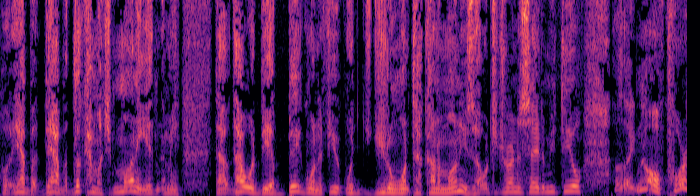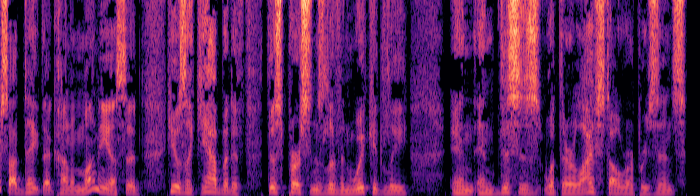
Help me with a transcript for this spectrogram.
well, yeah, but yeah, but look how much money. I mean, that that would be a big one if you would. You don't want that kind of money. Is that what you're trying to say to me, Theo? I was like, no, of course I'd take that kind of money. I said, he was like, yeah, but if this person's living wickedly, and and this is what their lifestyle represents,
